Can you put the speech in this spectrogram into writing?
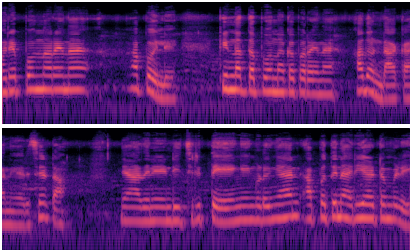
ഒരപ്പം എന്ന് പറയുന്ന അപ്പമില്ലേ? കിണ്ണത്തപ്പം എന്നൊക്കെ പറയുന്നത് അതുണ്ടാക്കാമെന്ന് വിചാരിച്ചു കേട്ടോ ഞാൻ അതിന് വേണ്ടി ഇച്ചിരി തേങ്ങയും കൂടെ ഞാൻ അപ്പത്തിന് അരി ആട്ടുമ്പോഴേ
